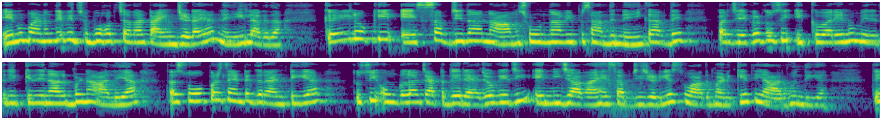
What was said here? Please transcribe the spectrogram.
ਇਹਨੂੰ ਬਣਨ ਦੇ ਵਿੱਚ ਬਹੁਤ ਜ਼ਿਆਦਾ ਟਾਈਮ ਜਿਹੜਾ ਆ ਨਹੀਂ ਲੱਗਦਾ। ਕਈ ਲੋਕੀ ਇਸ ਸਬਜ਼ੀ ਦਾ ਨਾਮ ਸੁਣਨਾ ਵੀ ਪਸੰਦ ਨਹੀਂ ਕਰਦੇ, ਪਰ ਜੇਕਰ ਤੁਸੀਂ ਇੱਕ ਵਾਰ ਇਹਨੂੰ ਮੇਰੇ ਤਰੀਕੇ ਦੇ ਨਾਲ ਬਣਾ ਲਿਆ, ਤਾਂ 100% ਗਾਰੰਟੀ ਆ, ਤੁਸੀਂ ਉਂਗਲਾਂ ਚੱਟਦੇ ਰਹਿ ਜਾਓਗੇ ਜੀ, ਇੰਨੀ ਜ਼ਿਆਦਾ ਇਹ ਸਬਜ਼ੀ ਜਿਹੜੀ ਹੈ ਸਵਾਦ ਬਣ ਕੇ ਤਿਆਰ ਹੁੰਦੀ ਹੈ ਤੇ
